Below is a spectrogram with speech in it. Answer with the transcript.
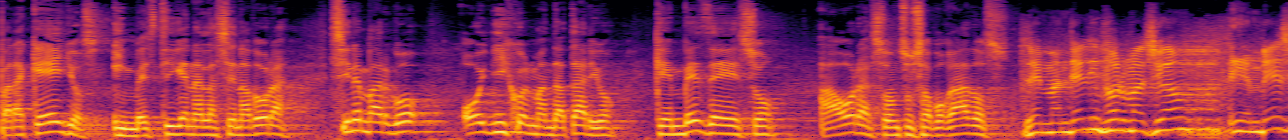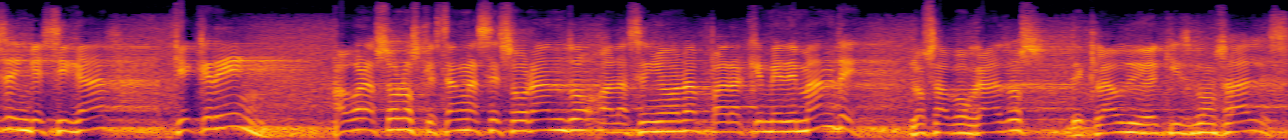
para que ellos investiguen a la senadora. Sin embargo, hoy dijo el mandatario que en vez de eso, ahora son sus abogados. Le mandé la información y en vez de investigar, ¿qué creen? Ahora son los que están asesorando a la señora para que me demande los abogados de Claudio X González.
